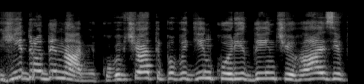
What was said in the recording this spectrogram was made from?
гідродинаміку, вивчати поведінку рідин чи газів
